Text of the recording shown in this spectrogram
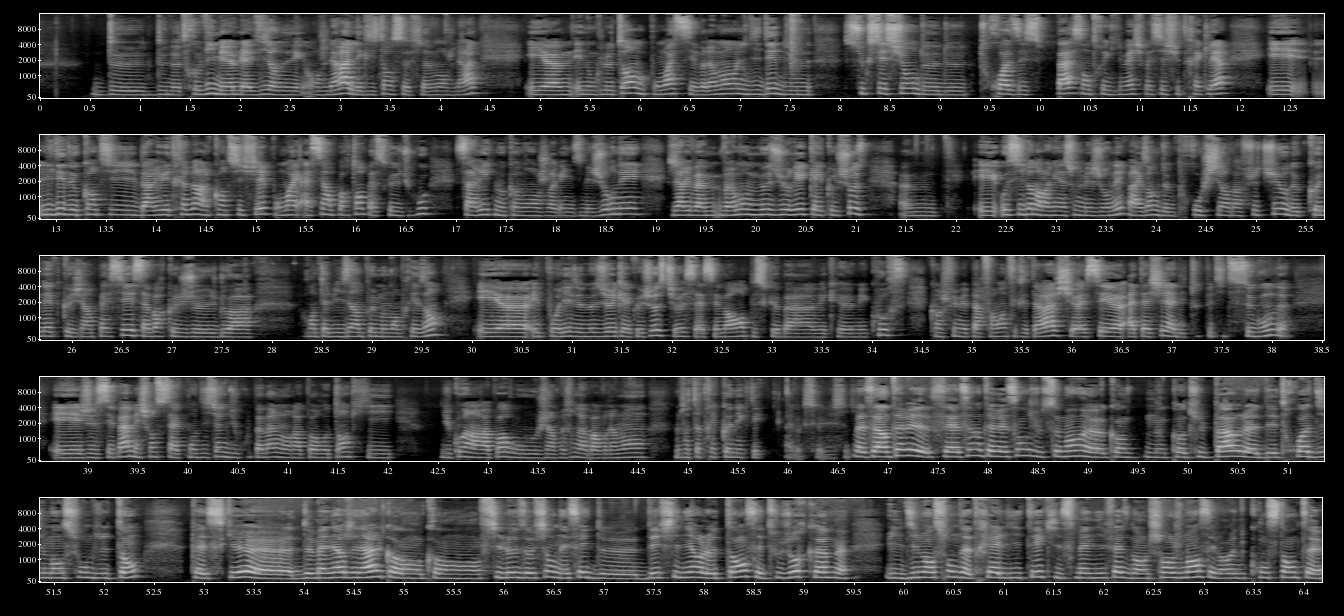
de, notre vie, mais même la vie en, général, l'existence finalement en général. Et, euh, et donc le temps pour moi c'est vraiment l'idée d'une succession de, de trois espaces, entre guillemets, je sais pas si je suis très claire. Et l'idée d'arriver très bien à le quantifier, pour moi, est assez important parce que du coup, ça rythme comment j'organise mes journées, j'arrive à vraiment mesurer quelque chose. Euh, et aussi bien dans l'organisation de mes journées, par exemple, de me projeter dans un futur, de connaître que j'ai un passé, savoir que je dois rentabiliser un peu le moment présent. Et, euh, et pour l'idée de mesurer quelque chose, tu vois, c'est assez marrant parce que bah, avec euh, mes courses, quand je fais mes performances, etc., je suis assez attachée à des toutes petites secondes. Et je sais pas, mais je pense que ça conditionne du coup pas mal mon rapport au temps qui, du coup, a un rapport où j'ai l'impression d'avoir vraiment, de me sentir très connectée avec celui-ci. Bah, c'est assez intéressant justement euh, quand, quand tu parles des trois dimensions du temps, parce que euh, de manière générale, quand, quand en philosophie on essaye de définir le temps, c'est toujours comme une dimension de notre réalité qui se manifeste dans le changement, c'est vraiment une constante euh,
